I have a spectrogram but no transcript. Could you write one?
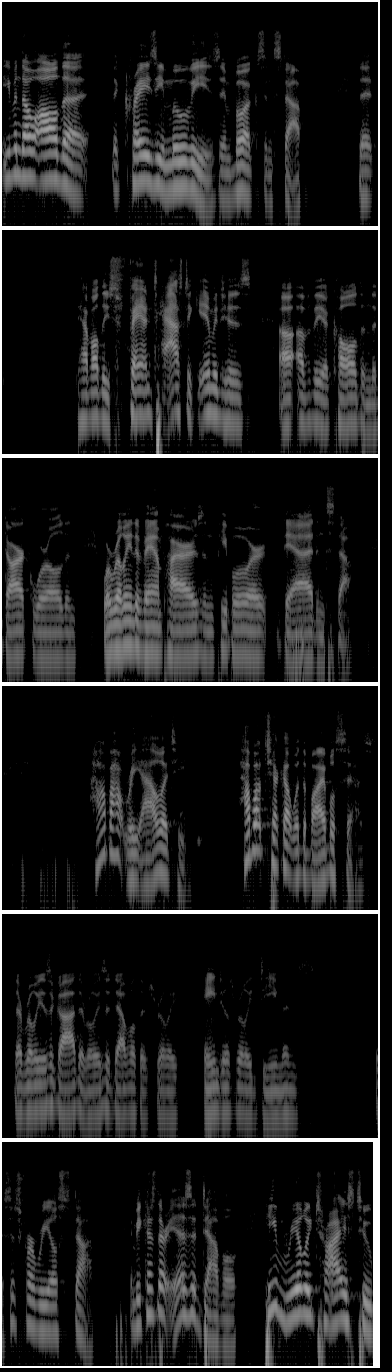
even though all the, the crazy movies and books and stuff that have all these fantastic images uh, of the occult and the dark world, and we're really into vampires and people who are dead and stuff. How about reality? How about check out what the Bible says? There really is a God, there really is a devil, there's really angels, really demons. This is for real stuff. And because there is a devil, he really tries to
